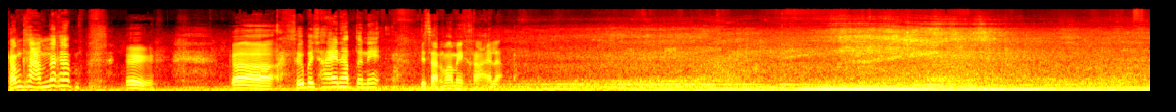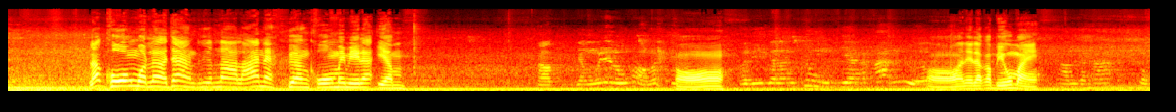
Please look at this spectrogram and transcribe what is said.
ขำๆนะครับ เออ ก็ซื้อไปใช้นะครับตัวนี้พิสันว่าไม่ขายละ แล้วโค้งหมดแล้วเหรอจ้างหน้าร้านเนี่ยเครื่องโค้งไม่มีแล้วเอี่ยม ครับ ยังไม่ได้รู้ของเลยอ๋อพอดีกำลังจุ่มเคลียร์กระทะนี่อยู่อ๋ออันนี้เราก็บิ้วใหม่ทำกระทะส่ง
